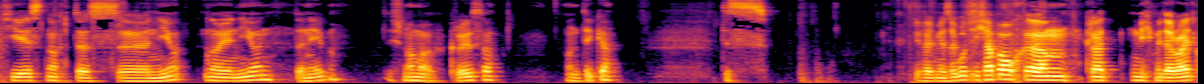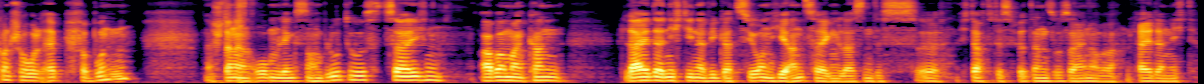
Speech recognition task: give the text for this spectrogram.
hier ist noch das äh, Neon, neue Neon daneben. Ist nochmal größer und dicker. Das gefällt mir sehr gut. Ich habe auch ähm, gerade mich mit der Ride Control App verbunden. Da stand dann oben links noch ein Bluetooth-Zeichen. Aber man kann leider nicht die Navigation hier anzeigen lassen. Das, äh, ich dachte, das wird dann so sein, aber leider nicht.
